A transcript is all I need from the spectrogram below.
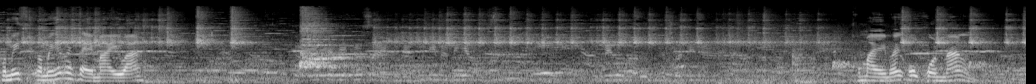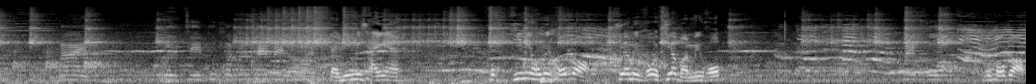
ทำไมทำไมต้องใส่ไม้วะ ทำไมไม่ครบคนมั่งไม่เมืองจีนทุกคนต้องใช้ไมลอยแต่นี่ไม่ใช้ไงที่นี่เขาไม่ครบหรอกเชื่อไม่ครบเชื่อบอกไม่ครบไม่ครบไม่ครบหรอก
